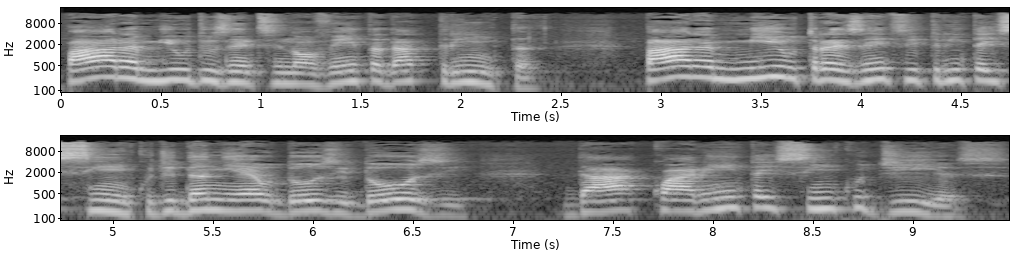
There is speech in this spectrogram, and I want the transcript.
para 1290 dá 30. Para 1335 de Daniel 12, 12 dá 45 dias.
